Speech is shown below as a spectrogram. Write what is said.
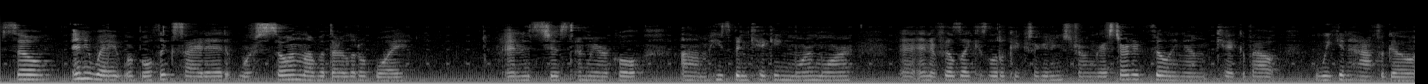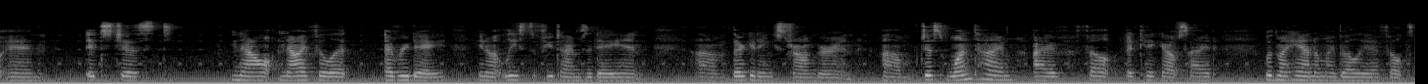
So anyway, we're both excited. We're so in love with our little boy, and it's just a miracle. Um, he's been kicking more and more, and it feels like his little kicks are getting stronger. I started feeling him kick about a week and a half ago, and it's just now now I feel it every day, you know, at least a few times a day, and um, they're getting stronger. And um, just one time, I've felt a kick outside with my hand on my belly. I felt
